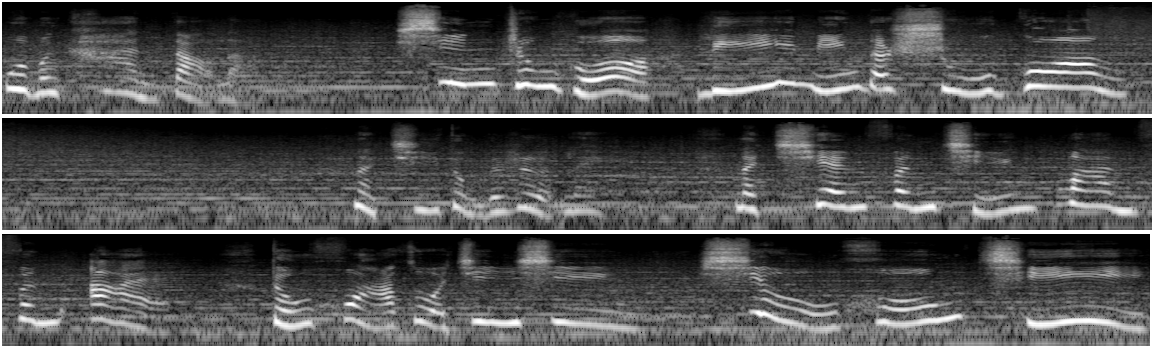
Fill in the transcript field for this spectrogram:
我们看到了新中国黎明的曙光。那激动的热泪，那千分情万分爱，都化作金星。绣红旗，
